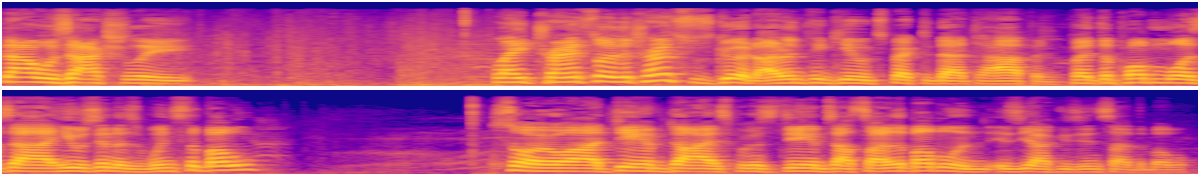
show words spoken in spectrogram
That was actually like trance. No, the trance was good. I don't think you expected that to happen. But the problem was uh, he was in his Winston bubble. So uh, DM dies because DM's outside of the bubble and Izayaku's inside the bubble.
